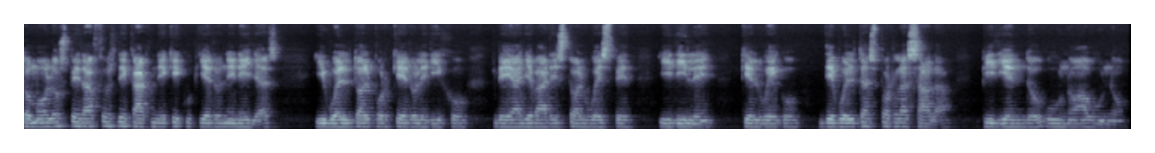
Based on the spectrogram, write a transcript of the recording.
tomó los pedazos de carne que cupieron en ellas, y vuelto al porquero le dijo Ve a llevar esto al huésped y dile que luego dé vueltas por la sala pidiendo uno a uno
